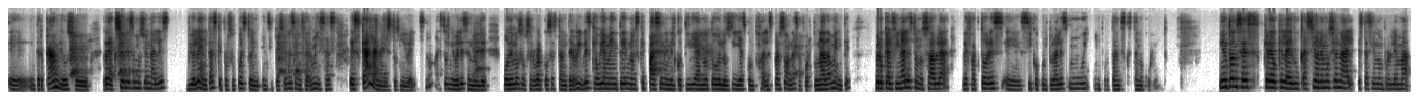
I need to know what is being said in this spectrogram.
eh, intercambios o reacciones emocionales violentas, que por supuesto en, situaciones enfermizas escalan a estos niveles. A estos niveles en donde podemos observar cosas tan terribles que obviamente no es que pasen en el cotidiano todos los días con todas las personas, afortunadamente, pero que al final esto nos habla de factores eh, psicoculturales muy importantes que están ocurriendo. Y entonces creo que la educación emocional está siendo un problema,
